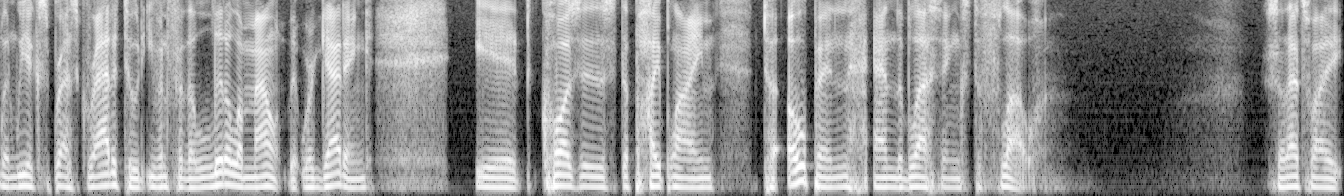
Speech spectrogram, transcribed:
when we express gratitude, even for the little amount that we're getting, it causes the pipeline to open and the blessings to flow. So that's why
